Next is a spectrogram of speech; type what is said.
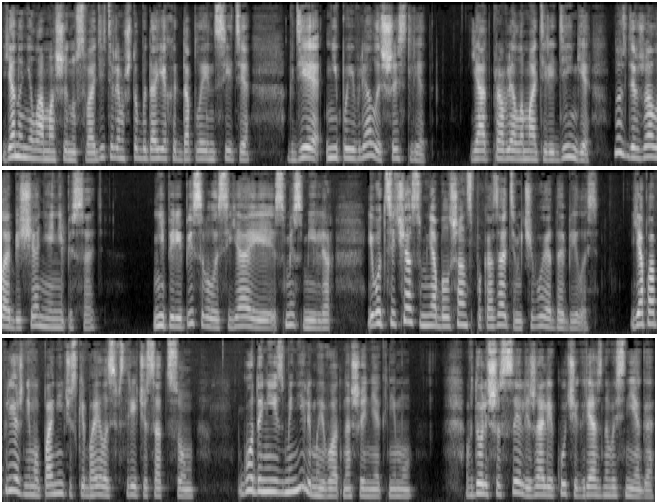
Я наняла машину с водителем, чтобы доехать до Плейн-Сити, где не появлялась шесть лет. Я отправляла матери деньги, но сдержала обещание не писать. Не переписывалась я и с мисс Миллер, и вот сейчас у меня был шанс показать им, чего я добилась. Я по-прежнему панически боялась встречи с отцом – Годы не изменили моего отношения к нему. Вдоль шоссе лежали кучи грязного снега.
